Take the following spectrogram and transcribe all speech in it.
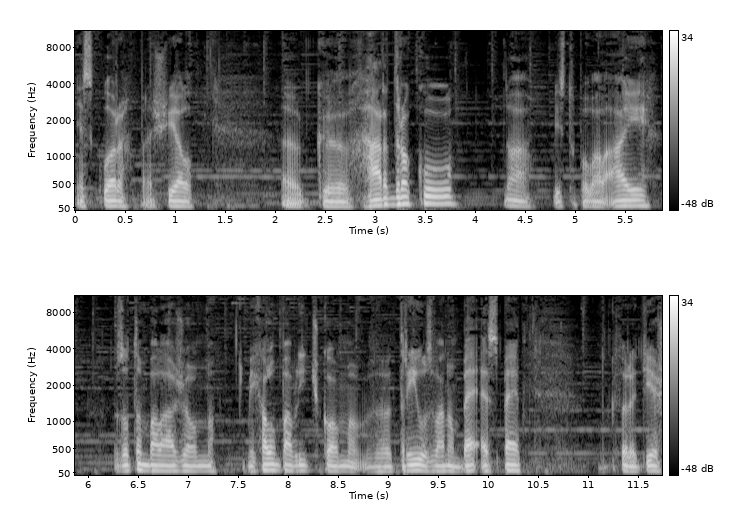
Neskôr prešiel e, k hard rocku, no a vystupoval aj s Otom Balážom, Michalom Pavlíčkom v triu zvanom BSP, ktoré tiež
